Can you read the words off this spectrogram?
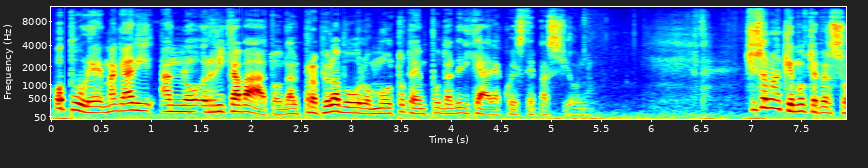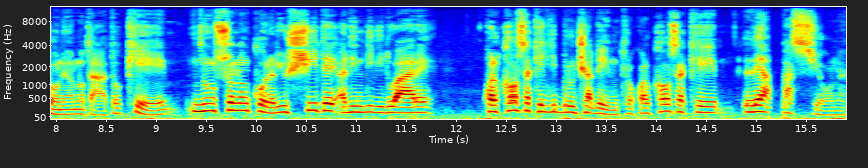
Oppure magari hanno ricavato dal proprio lavoro molto tempo da dedicare a queste passioni. Ci sono anche molte persone, ho notato, che non sono ancora riuscite ad individuare qualcosa che gli brucia dentro, qualcosa che le appassiona.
